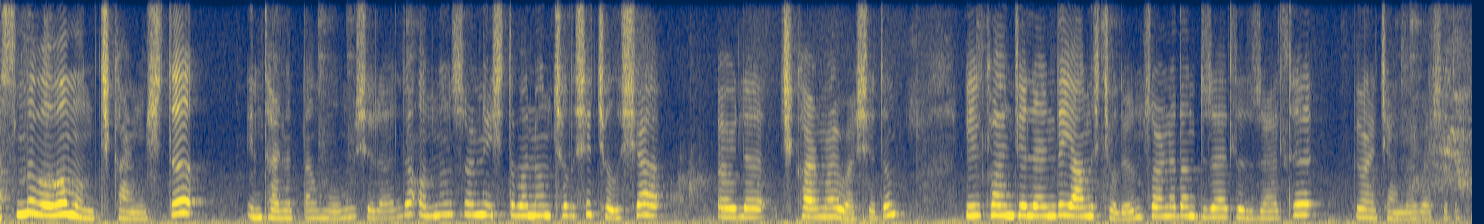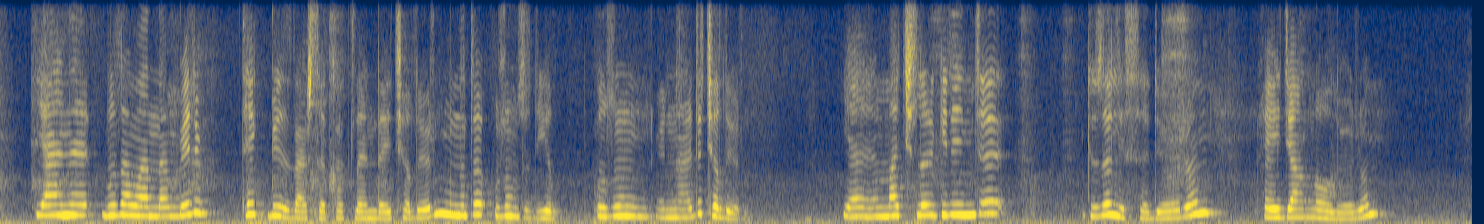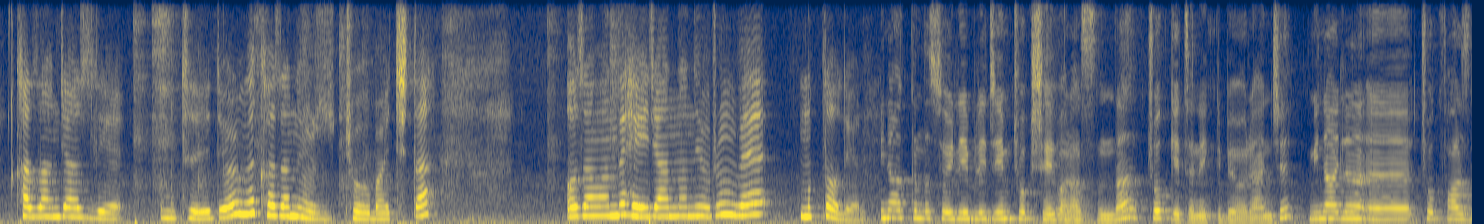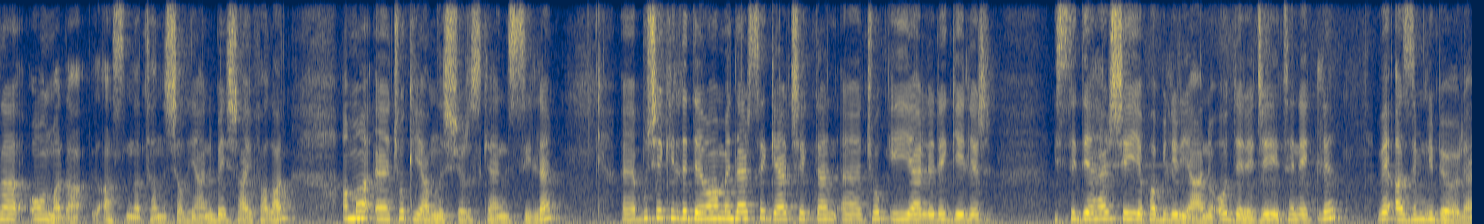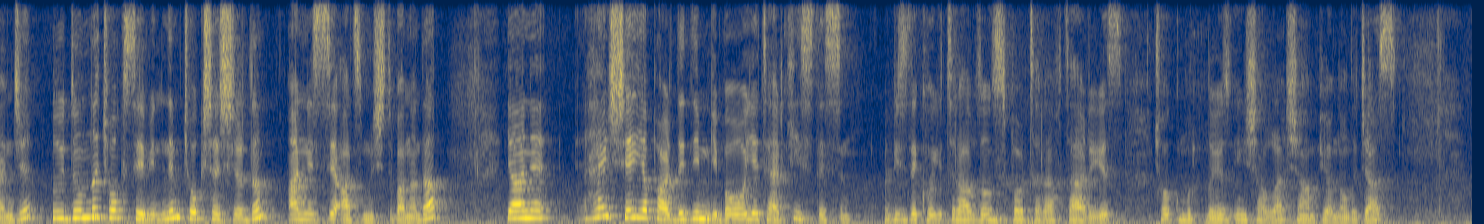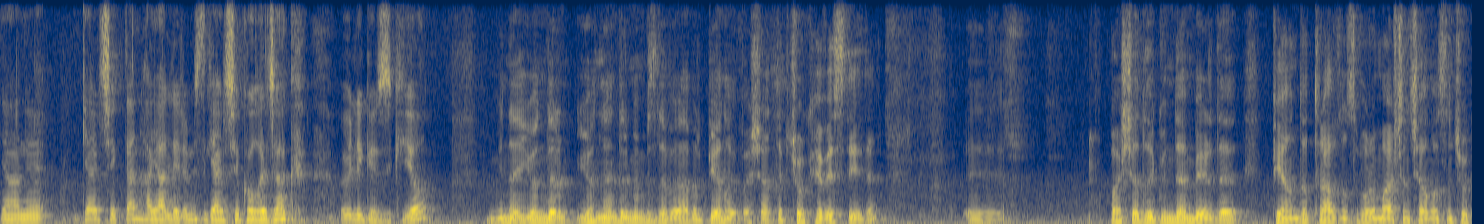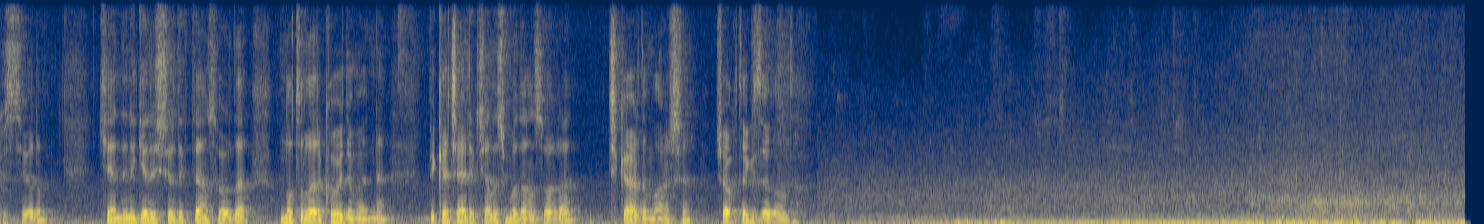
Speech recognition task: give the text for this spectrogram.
Aslında babam onu çıkarmıştı. İnternetten bulmuş herhalde. Ondan sonra işte ben onu çalışa çalışa öyle çıkarmaya başladım. İlk öncelerinde yanlış çalıyordum. Sonradan düzelte düzelte güzel çalmaya başladım. Yani bu zamandan beri tek bizler sokaklarında çalıyorum. Bunu da uzun yıl, uzun günlerde çalıyorum. Yani maçlara gidince güzel hissediyorum. Heyecanlı oluyorum kazanacağız diye umut ediyorum ve kazanıyoruz çoğu maçta. O zaman da heyecanlanıyorum ve mutlu oluyorum. Mina hakkında söyleyebileceğim çok şey var aslında. Çok yetenekli bir öğrenci. Mina ile çok fazla olmadı aslında tanışalı yani 5 ay falan. Ama e, çok iyi anlaşıyoruz kendisiyle. E, bu şekilde devam ederse gerçekten e, çok iyi yerlere gelir. İstediği her şeyi yapabilir yani o derece yetenekli ve azimli bir öğrenci. Duyduğumda çok sevindim, çok şaşırdım. Annesi atmıştı bana da. Yani her şey yapar dediğim gibi o yeter ki istesin. Biz de koyu Trabzonspor taraftarıyız. Çok mutluyuz. İnşallah şampiyon olacağız. Yani gerçekten hayallerimiz gerçek olacak. Öyle gözüküyor. Mina'yı yönlendirmemizle beraber piyanoyu başlattık. Çok hevesliydi. Ee, başladığı günden beri de piyanoda Trabzonspor marşını çalmasını çok istiyordum. Kendini geliştirdikten sonra da notaları koydum önüne. Birkaç aylık çalışmadan sonra çıkardım marşı. Çok da güzel oldu.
